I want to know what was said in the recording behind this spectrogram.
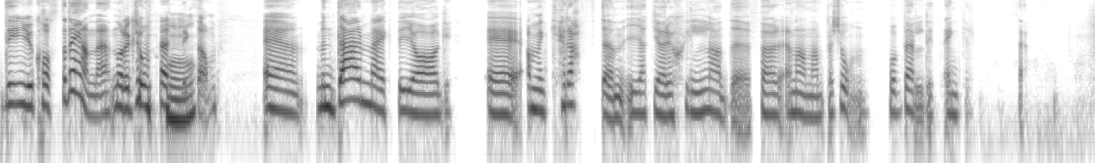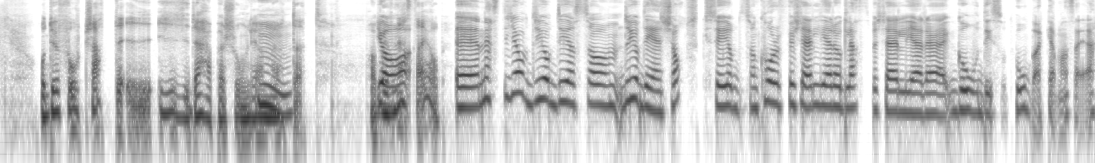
det ju kostade henne några kronor. Mm. Liksom. Eh, men där märkte jag eh, ja, kraften i att göra skillnad för en annan person på väldigt enkelt sätt. Och du fortsatte i, i det här personliga mm. mötet? Vad blev ja, nästa jobb? Eh, nästa jobb då jobbade, jag som, då jobbade jag i en kiosk. Så jag jobbade som korvförsäljare och glassförsäljare, godis och tobak kan man säga.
